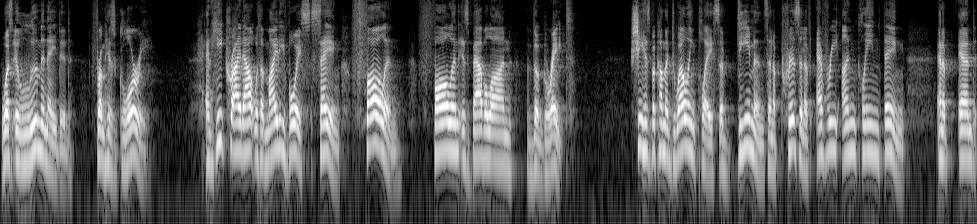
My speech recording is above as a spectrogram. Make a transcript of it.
was illuminated from his glory. And he cried out with a mighty voice, saying, Fallen, fallen is Babylon the Great. She has become a dwelling place of demons and a prison of every unclean thing, and a, and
